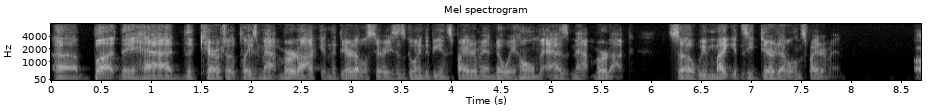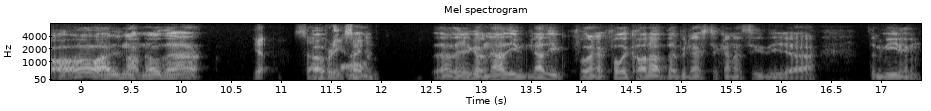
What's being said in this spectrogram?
Uh, but they had the character that plays Matt Murdock in the Daredevil series is going to be in Spider-Man: No Way Home as Matt Murdock. So we might get to see Daredevil and Spider Man. Oh, I did not know that. Yep. So I'm pretty excited. Oh, there you go. Now that you now that you fully, fully caught up, that'd be nice to kind of see the uh the meeting.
